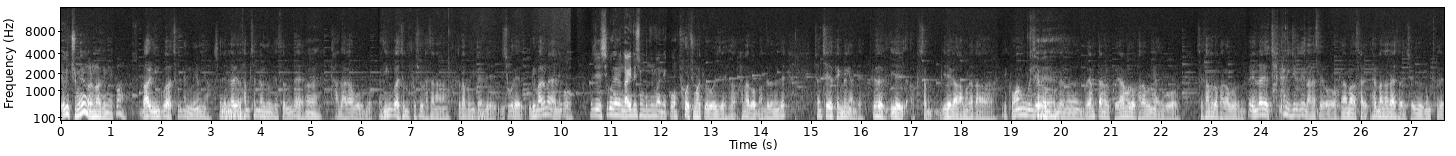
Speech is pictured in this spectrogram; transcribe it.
여기 주민은 얼마나 됩니까? 마을 인구가 1100명이야. 1100 옛날에는 명. 3000명 정도 됐었는데 네. 다 나가고 뭐 인구가 전부 도시로 가잖아. 그러다 보니까 이제 이 시골에 우리 마을만 아니고 그지 시골에는 나이 드신 분들만 있고. 초 중학교로 이제 해서 하나로 만들었는데 전체에 100명이 안 돼. 그래서 이게 아, 참 미래가 암울하다. 이 공항 문제로 그래. 보면은 고향 땅을 고향으로 바라보는 게 아니고 재산으로 바라보는 옛날에 착한 이주민들이 많았어요. 그나마 살, 살만하다 해서 저희 농촌에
